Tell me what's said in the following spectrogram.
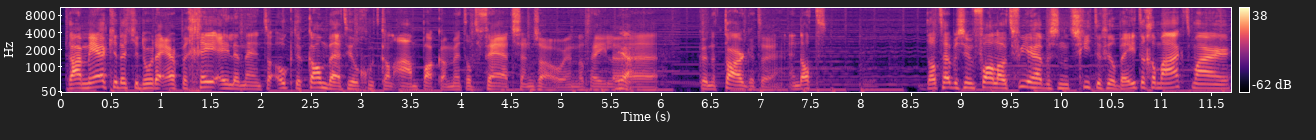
daar merk je dat je door de RPG-elementen ook de combat heel goed kan aanpakken. Met dat VATS en zo. En dat hele ja. kunnen targeten. En dat, dat hebben ze in Fallout 4 hebben ze het schieten veel beter gemaakt. Maar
